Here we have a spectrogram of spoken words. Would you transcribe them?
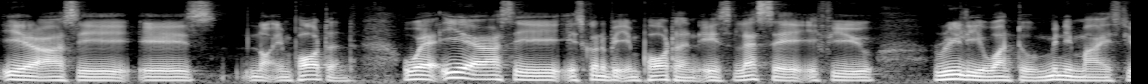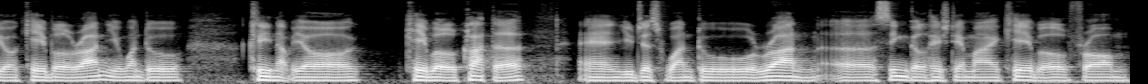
EARC is not important. Where EARC is going to be important is let's say if you really want to minimize your cable run, you want to clean up your cable clutter and you just want to run a single HDMI cable from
